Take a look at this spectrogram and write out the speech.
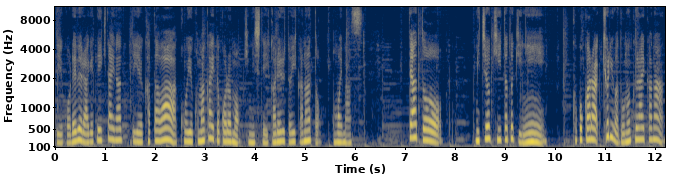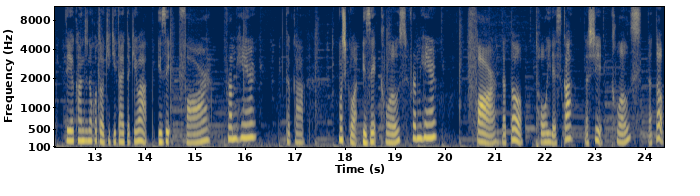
ていうこうレベル上げていきたいなっていう方はこういう細かいところも気にしていかれるといいかなと思いますであと道を聞いた時にここから距離はどのくらいかなっていう感じのことを聞きたい時は Is it far from here? とかもしくは Is it close from here? far だと遠いですか？だし close だと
